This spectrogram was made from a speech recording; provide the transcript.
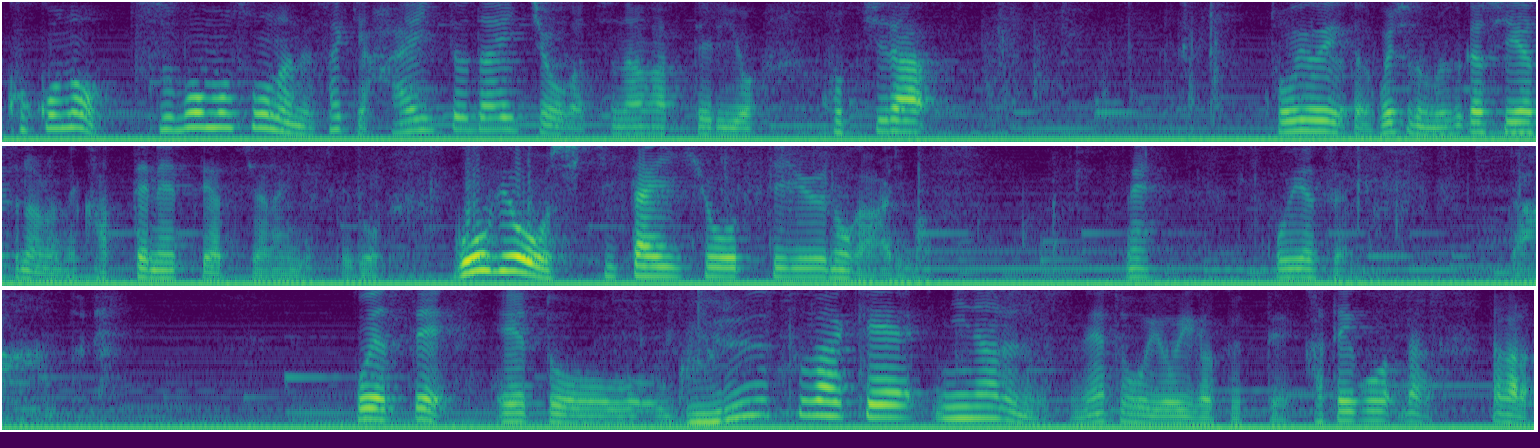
ここのツボもそうなんです。さっき肺と大腸がつながってるよ。こちら東洋医学のこれちょっと難しいやつなので買ってねってやつじゃないんですけど5行式体表っていうのがあります。ね。こういうやつがあります。ダーン。こうやって、えーと、グループ分けになるんですね東洋医学ってカテゴだだから、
